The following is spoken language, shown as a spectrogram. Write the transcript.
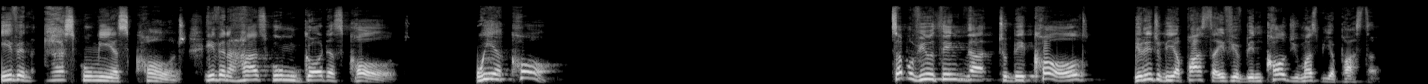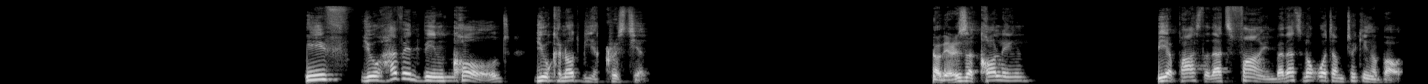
even us whom He has called, even us whom God has called, we are called. Some of you think that to be called, you need to be a pastor. If you've been called, you must be a pastor. If you haven't been called, you cannot be a Christian. Now, there is a calling, be a pastor, that's fine, but that's not what I'm talking about.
